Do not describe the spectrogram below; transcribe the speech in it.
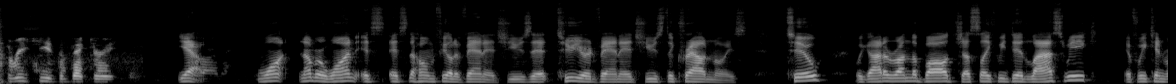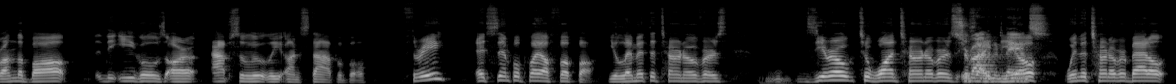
three keys to victory. Yeah. One number one, it's it's the home field advantage. Use it to your advantage. Use the crowd noise. Two, we got to run the ball just like we did last week. If we can run the ball, the Eagles are absolutely unstoppable. Three, it's simple playoff football. You limit the turnovers. Zero to one turnovers Survive is ideal. advance. Win the turnover battle.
